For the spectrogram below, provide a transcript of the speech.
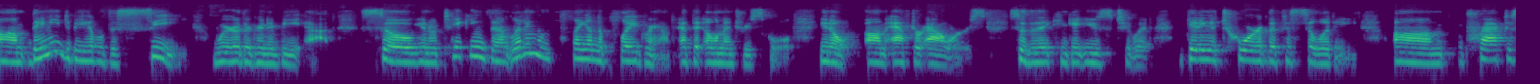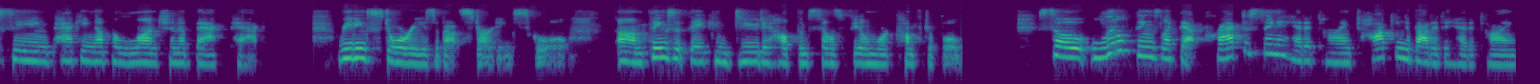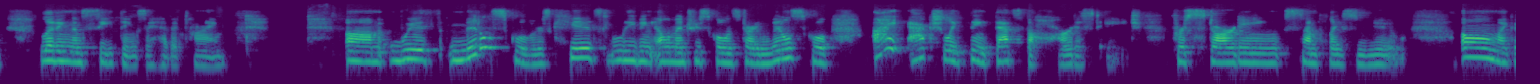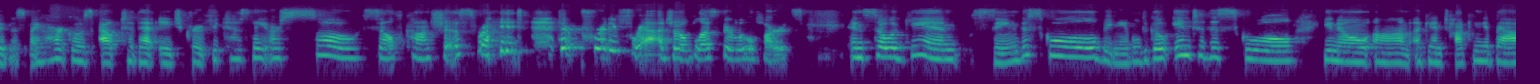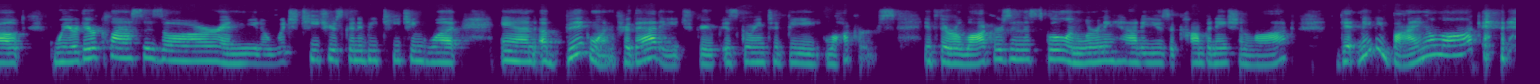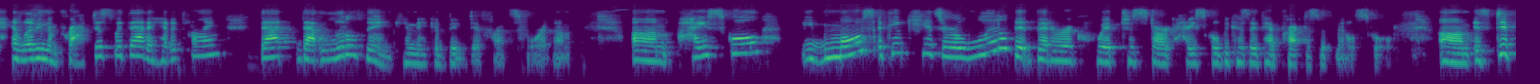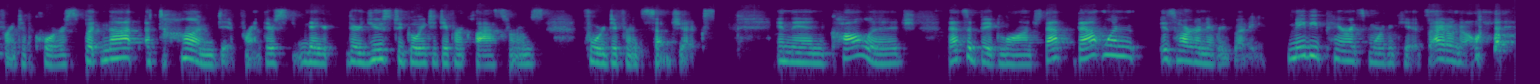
um, they need to be able to see where they're going to be at. So you know taking them letting them play on the playground at the elementary school you know um, after hours so that they can get used to it. Getting a tour of the facility, um, practicing packing up a lunch and a backpack, reading stories about starting school, um, things that they can do to help themselves feel more comfortable. So, little things like that, practicing ahead of time, talking about it ahead of time, letting them see things ahead of time. Um, with middle schoolers, kids leaving elementary school and starting middle school, I actually think that's the hardest age for starting someplace new. Oh my goodness, my heart goes out to that age group because they are so self conscious, right? They're pretty fragile, bless their little hearts. And so, again, seeing the school, being able to go into the school, you know, um, again, talking about where their classes are and, you know, which teacher is going to be teaching what. And a big one for that age group is going to be lockers. If there are lockers in the school and learning how to use a combination lock, get maybe buying a lock and letting them practice with that ahead of time that that little thing can make a big difference for them. Um, high school most i think kids are a little bit better equipped to start high school because they've had practice with middle school. Um, it's different of course but not a ton different. They're, they're they're used to going to different classrooms for different subjects. And then college that's a big launch. That that one is hard on everybody maybe parents more than kids i don't know.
